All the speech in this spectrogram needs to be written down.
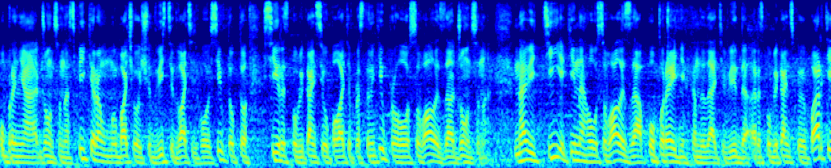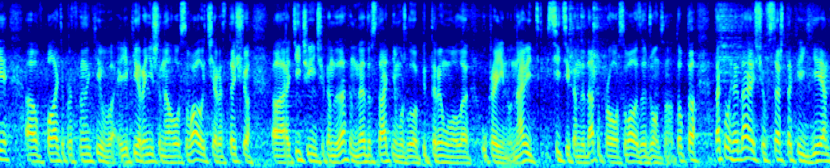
обрання Джонсона спікером. Ми бачили, що 220 голосів, тобто всі республіканці у палаті представників проголосували за Джонсона. Навіть ті, які не голосували за попередніх кандидатів від республіканської партії е, в палаті представників, які раніше не голосували через те, що е, ті чи інші кандидати недостатньо можливо підтримували Україну. Навіть всі ці кандидати проголосували за Джонсона. Тобто так виглядає, що все ж таки є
